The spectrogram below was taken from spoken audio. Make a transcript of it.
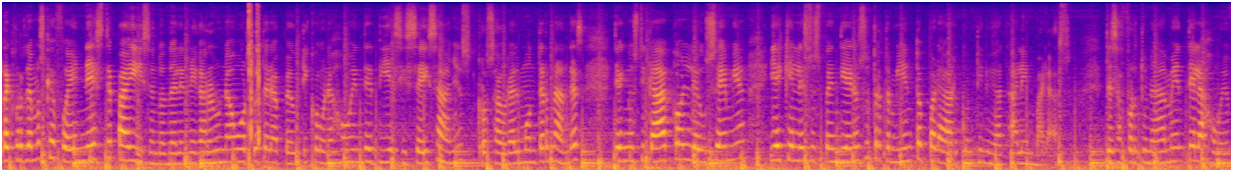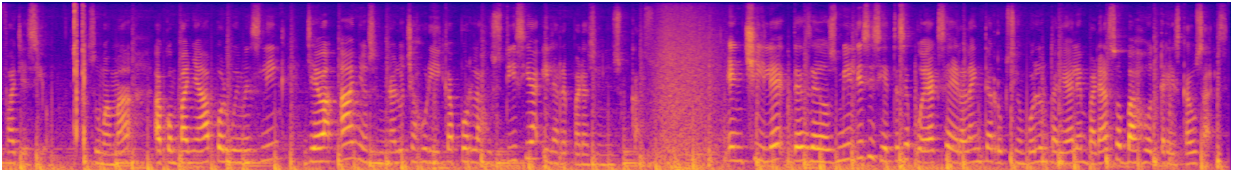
Recordemos que fue en este país en donde le negaron un aborto terapéutico a una joven de 16 años, Rosaura Almonte Hernández, diagnosticada con leucemia y a quien le suspendieron su tratamiento para dar continuidad al embarazo. Desafortunadamente la joven falleció. Su mamá, acompañada por Women's Link, lleva años en una lucha jurídica por la justicia y la reparación en su caso. En Chile, desde 2017 se puede acceder a la interrupción voluntaria del embarazo bajo tres causales.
